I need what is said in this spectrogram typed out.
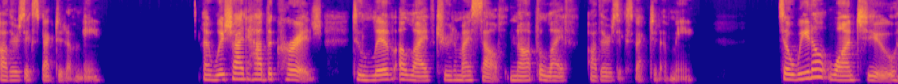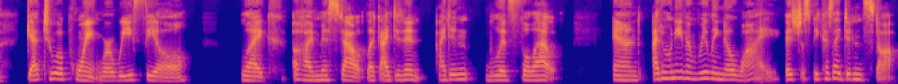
others expected of me. I wish I'd had the courage to live a life true to myself, not the life others expected of me. So we don't want to get to a point where we feel like oh i missed out like i didn't i didn't live full out and i don't even really know why it's just because i didn't stop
